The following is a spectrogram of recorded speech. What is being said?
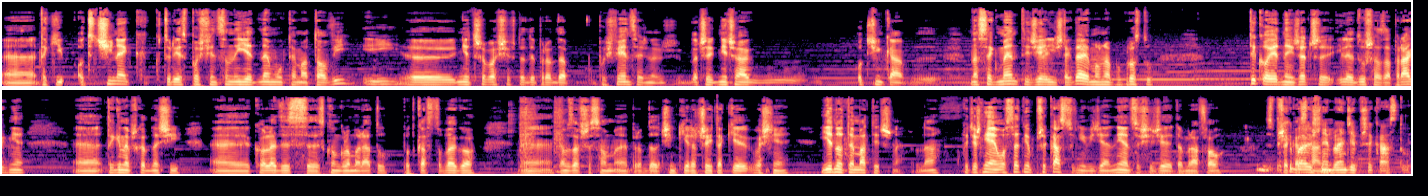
e, taki odcinek, który jest poświęcony jednemu tematowi i e, nie trzeba się wtedy, prawda, poświęcać, no, znaczy nie trzeba odcinka na segmenty dzielić i tak dalej, można po prostu tylko jednej rzeczy, ile dusza zapragnie, tak jak na przykład nasi e, koledzy z, z konglomeratu podcastowego, e, tam zawsze są, prawda, odcinki raczej takie właśnie jednotematyczne, prawda? Chociaż nie wiem, ostatnio przekastów nie widziałem, nie wiem co się dzieje tam, Rafał, z przekastami. Chyba już nie będzie przekastu.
